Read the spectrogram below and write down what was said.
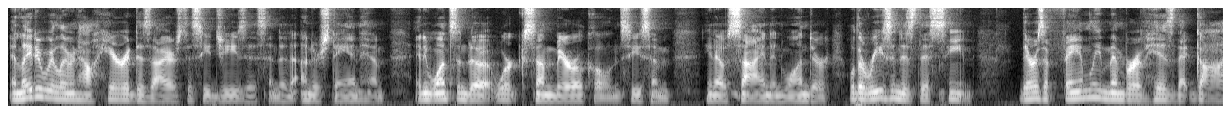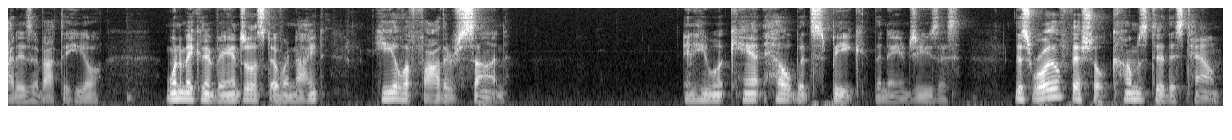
And later we learn how Herod desires to see Jesus and to understand him. And he wants him to work some miracle and see some, you know, sign and wonder. Well, the reason is this scene. There is a family member of his that God is about to heal. Want to make an evangelist overnight? Heal a father's son. And he can't help but speak the name Jesus. This royal official comes to this town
